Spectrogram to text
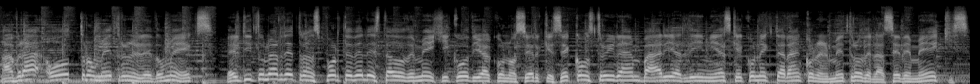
Habrá otro metro en el Edomex. El titular de Transporte del Estado de México dio a conocer que se construirán varias líneas que conectarán con el metro de la CDMX.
